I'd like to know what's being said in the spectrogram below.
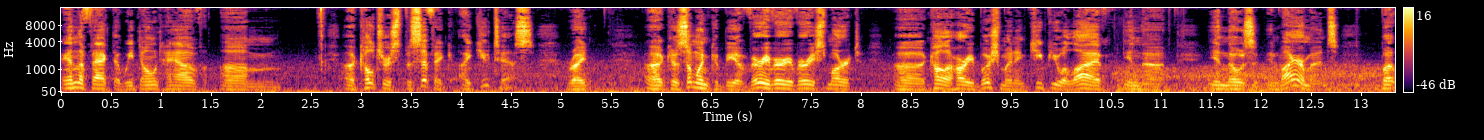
and the fact that we don't have um, culture specific IQ tests, right? Because uh, someone could be a very, very, very smart uh, Kalahari Bushman and keep you alive in the in those environments, but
